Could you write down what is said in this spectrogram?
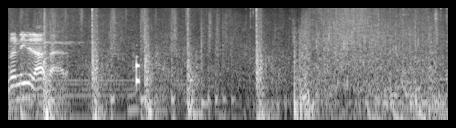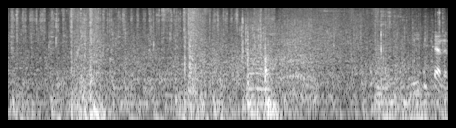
I don't need it that bad. can.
